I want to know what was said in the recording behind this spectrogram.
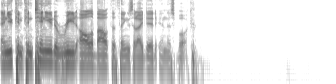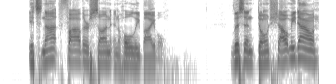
And you can continue to read all about the things that I did in this book. It's not Father, Son, and Holy Bible. Listen, don't shout me down.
